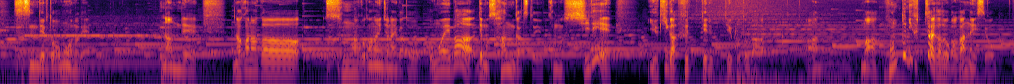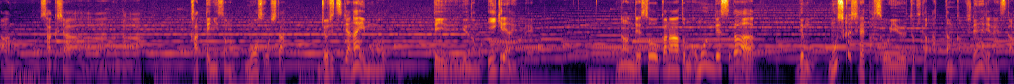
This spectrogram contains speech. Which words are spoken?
進んでると思うので。なんでなかなかそんなことないんじゃないかと思えばでも3月というこの詩で雪が降ってるっていうことがあのまあ本当に降ってたかどうかわかんないですよ。あの作者が勝手にその妄想した叙述じゃないものっていうのも言い切れないので。なんでそうかなとも思うんですがでももしかしたらやっぱそういう時があったのかもしれないじゃないですか。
